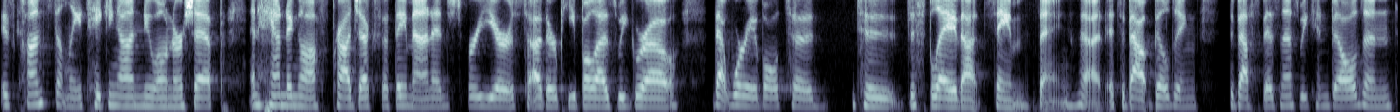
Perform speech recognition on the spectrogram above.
is constantly taking on new ownership and handing off projects that they managed for years to other people as we grow, that we're able to to display that same thing that it's about building the best business we can build and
